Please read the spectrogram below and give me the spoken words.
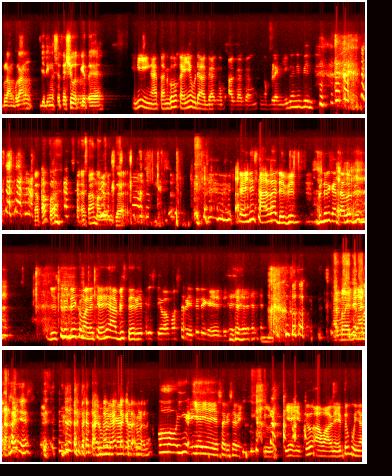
pulang pulang jadi nge-shoot nge-shoot gitu ya. Ini ingatan gue kayaknya udah agak nge- agak agak ngeblank juga nih Bin. Gak apa-apa. Sama gue juga. Kayaknya salah deh Bin. Bener kata lo Bin. Justru dia ke Malaysia nya habis dari peristiwa poster itu deh kayaknya deh. Timeline-nya ngacak ya. Makanya. Udah Timeline mulai ngacak ya. Oh iya iya iya iya, sorry sorry. Dulu dia itu awalnya itu punya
